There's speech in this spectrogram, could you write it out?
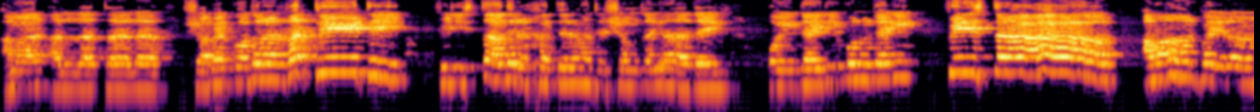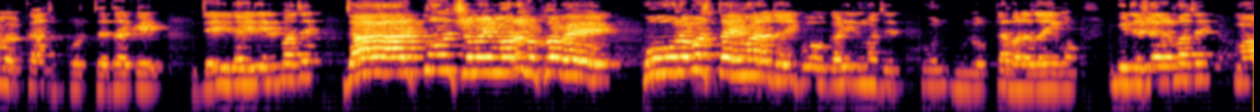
আমার আল্লাহ তাআলা সবে কদরের রাত্রিতে ফিরিস্তাদের হাতের মাঝে সমঝাইয়া দেন ওই ডায়েরি অনুযায়ী ফিরিস্তারা আমার ভাইয়েরা কাজ করতে থাকে। যেই ডায়েরির মাঝে যার কোন সময় মরণ হবে, কোন অবস্থায় মারা যাইব, গাড়ির মাঝে কোন লোকটা মারা যাইব? বিদেশের মাঝে মা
